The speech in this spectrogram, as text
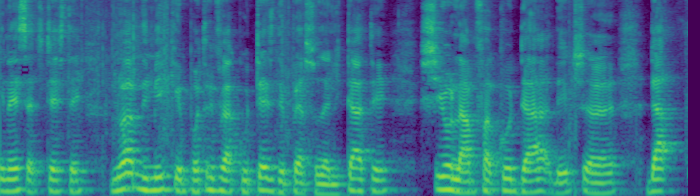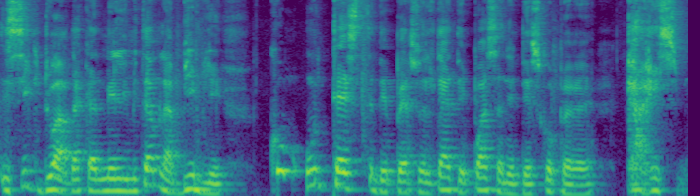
în acest teste, nu am nimic împotriva cu test de personalitate și eu l-am făcut, da, deci, uh, dar zic doar, dacă ne limităm la Biblie, cum un test de personalitate poate să ne descopere carisme.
